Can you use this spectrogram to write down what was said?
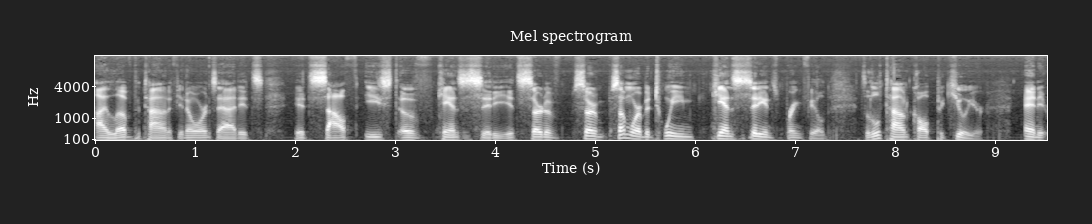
I love the town. If you know where it's at, it's it's southeast of Kansas City. It's sort of sort of somewhere between Kansas City and Springfield. It's a little town called Peculiar, and it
